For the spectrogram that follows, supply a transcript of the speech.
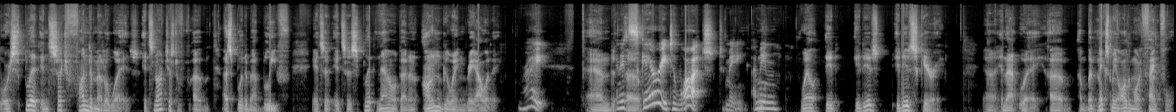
or split in such fundamental ways. It's not just a, um, a split about belief. It's a it's a split now about an ongoing reality. right And, and it's uh, scary to watch to me i mean Well, it it is it is scary uh, in that way, um, but it makes me all the more thankful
